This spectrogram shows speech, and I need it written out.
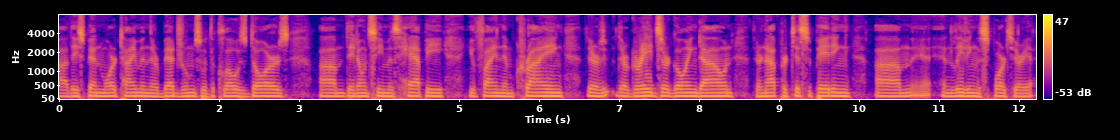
uh, they spend more time in their bedrooms with the closed doors. Um, they don't seem as happy. You find them crying. Their their grades are going down. They're not participating um, and leaving the sports area.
